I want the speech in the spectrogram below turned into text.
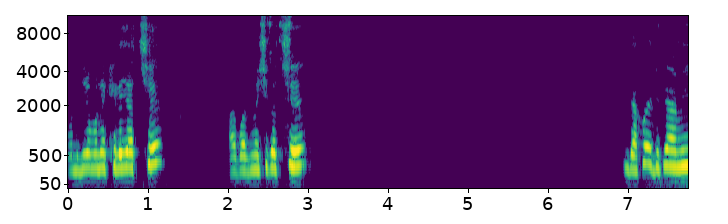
ও নিজের মনে খেলে যাচ্ছে আর বদমাইশি করছে। দেখো এদিকে আমি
